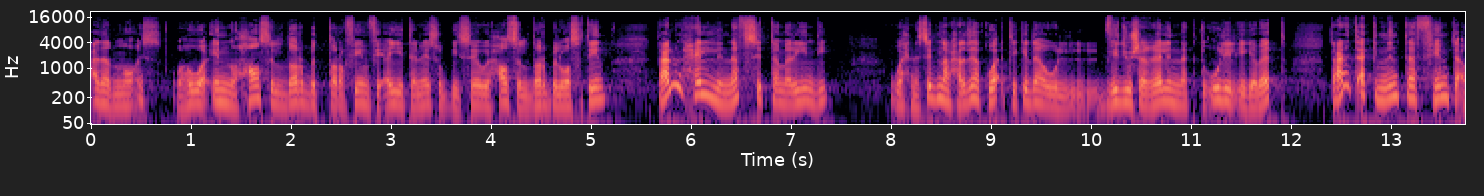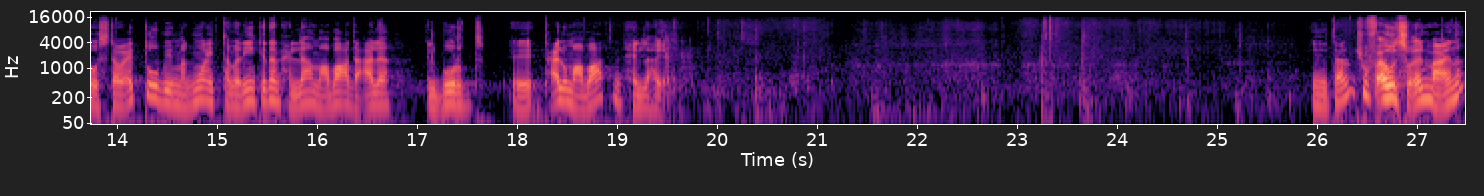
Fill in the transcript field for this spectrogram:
عدد ناقص وهو إنه حاصل ضرب الطرفين في أي تناسب بيساوي حاصل ضرب الوسطين. تعالوا نحل نفس التمارين دي. وإحنا سيبنا لحضرتك وقت كده والفيديو شغال إنك تقولي الإجابات. تعال نتأكد إن أنت فهمت أو استوعبته بمجموعة تمارين كده نحلها مع بعض على البورد. آه، تعالوا مع بعض نحلها يلا. آه، تعالوا نشوف أول سؤال معانا.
